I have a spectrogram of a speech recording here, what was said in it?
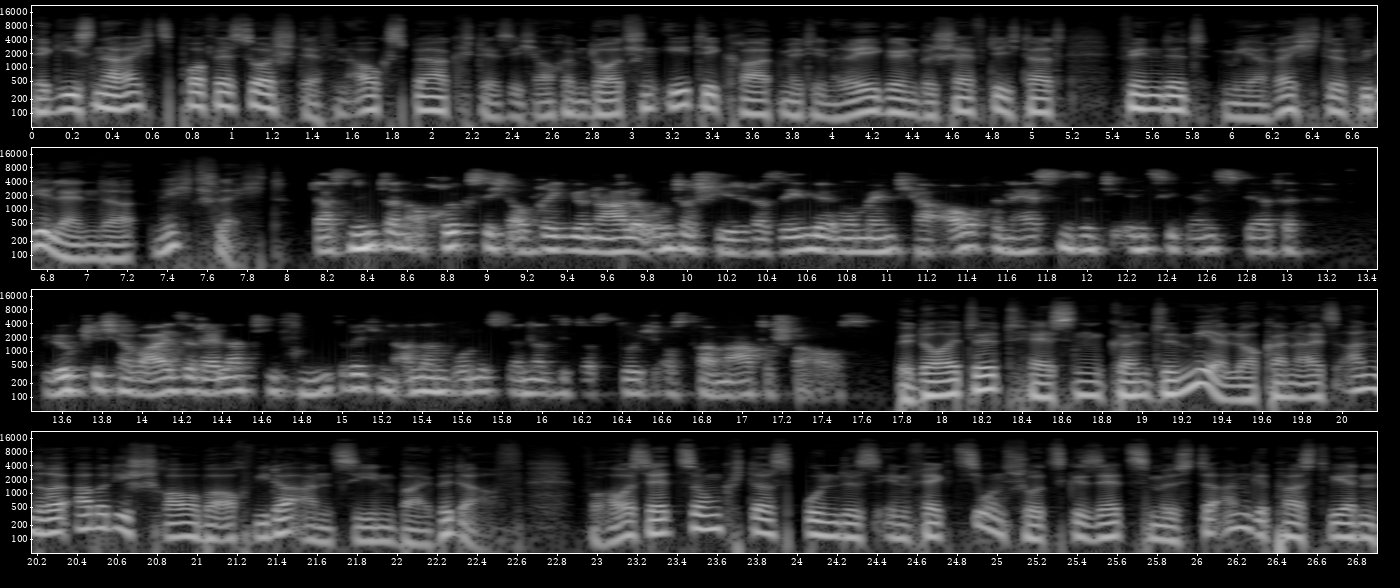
Der Gießener Rechtsprofessor Steffen Augsberg, der sich auch im Deutschen Ethikrat mit den Regeln beschäftigt hat, findet mehr Rechte für die Länder nicht schlecht. Das nimmt dann auch Rücksicht auf regionale Unterschiede. Das sehen wir im Moment ja auch. In Hessen sind die Inzidenzwerte glücklicherweise relativ niedrig. In anderen Bundesländern sieht das durchaus dramatischer aus. Bedeutet, Hessen könnte mehr lockern als andere, aber die Schraube auch wieder anziehen bei Bedarf. Voraussetzung, das Bundesinfektionsschutzgesetz müsste angepasst werden,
